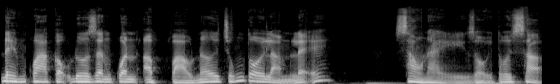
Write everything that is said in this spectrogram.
Đêm qua cậu đưa dân quân ập vào nơi chúng tôi làm lễ. Sau này rồi tôi sợ,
